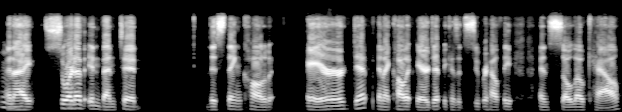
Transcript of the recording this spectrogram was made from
And Mm. I sort of invented this thing called air dip, and I call it air dip because it's super healthy and so low cal.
